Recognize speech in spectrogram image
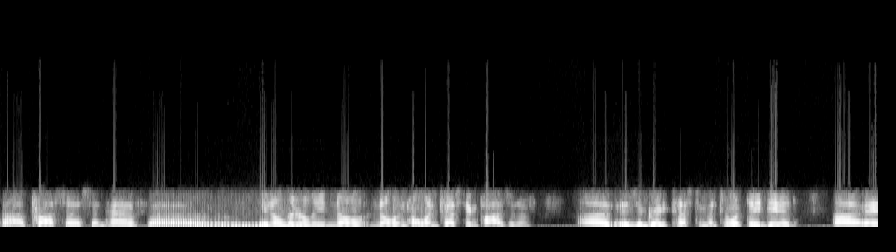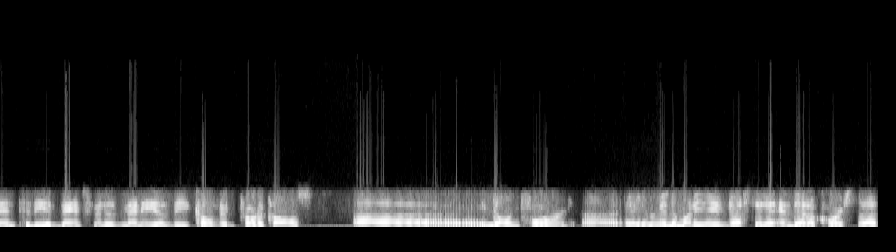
uh, process and have, uh, you know, literally no no no one testing positive uh, is a great testament to what they did uh, and to the advancement of many of the COVID protocols uh, going forward uh, in the money they invested. And then, of course, the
